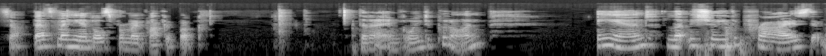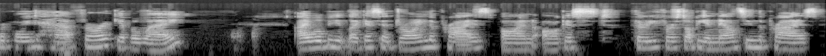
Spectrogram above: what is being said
So that's my handles for my pocketbook that I am going to put on. And let me show you the prize that we're going to have for our giveaway. I will be, like I said, drawing the prize on August 31st. I'll be announcing the prize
